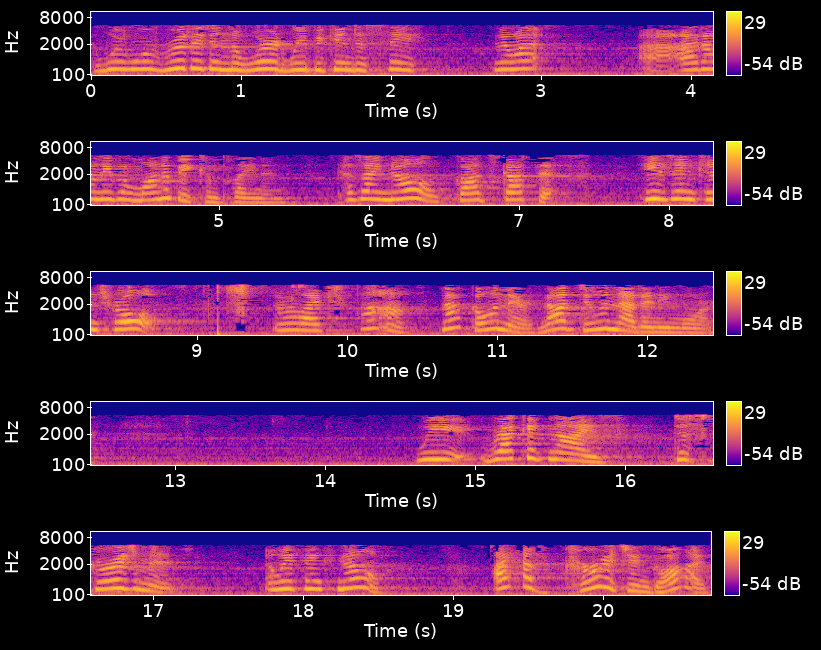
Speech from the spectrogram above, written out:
And when we're rooted in the Word, we begin to see, you know what? I don't even want to be complaining because I know God's got this. He's in control. And we're like, uh uh-uh, uh not going there, not doing that anymore. We recognize discouragement and we think, no, I have courage in God.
